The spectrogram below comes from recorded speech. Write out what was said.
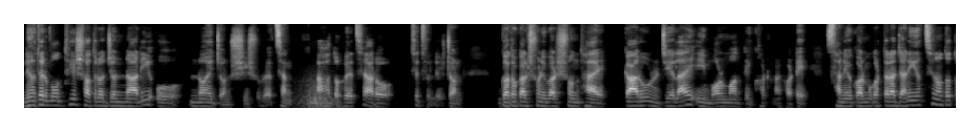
নিহতের মধ্যে সতেরো জন নারী ও নয় জন শিশু রয়েছেন। আহত হয়েছে আরও ছেচল্লিশ জন। গতকাল শনিবার সন্ধ্যায় কারুর জেলায় এই মর্মান্তিক ঘটনা ঘটে। স্থানীয় কর্মকর্তারা জানিয়েছেন, অন্তত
